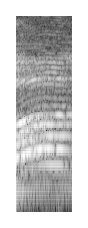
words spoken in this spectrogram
Bye.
